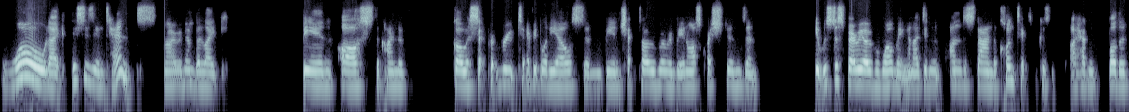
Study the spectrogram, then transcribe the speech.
whoa, like this is intense. And I remember like being asked to kind of go a separate route to everybody else and being checked over and being asked questions. And it was just very overwhelming and i didn't understand the context because i hadn't bothered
